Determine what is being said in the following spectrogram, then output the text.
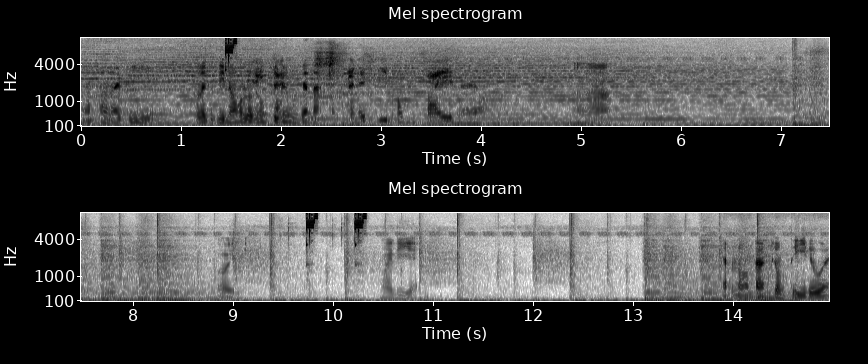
น้องทำอะไรพี่ พลังโจมตีน้องก็ลดลงครึ่งหนึงเหมือนกันนะไม่ให้พี่ถมไส้แล้วอ่าเฮ้ยไม่ดีอะแถมน้องตั้งโจมตีด้วย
